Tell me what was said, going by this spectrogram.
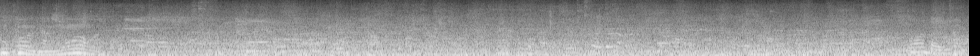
อื้อหือว่าไหน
